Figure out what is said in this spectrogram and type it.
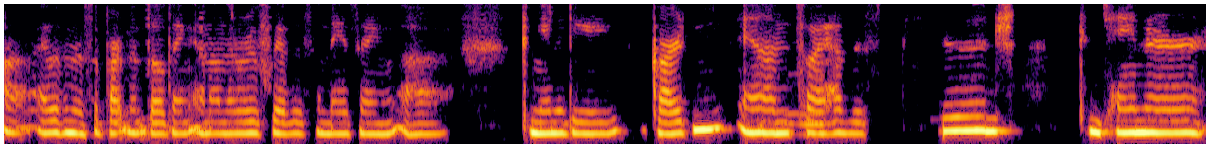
uh, I live in this apartment building and on the roof we have this amazing uh, community garden and so I have this huge container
